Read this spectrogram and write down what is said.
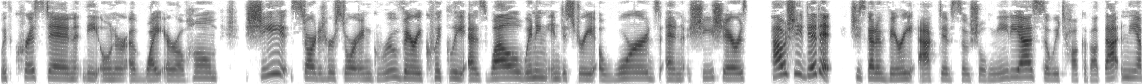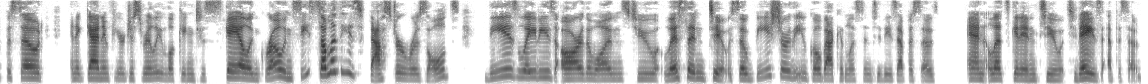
with Kristen, the owner of White Arrow Home. She started her store and grew very quickly as well, winning industry awards. And she shares how she did it. She's got a very active social media. So we talk about that in the episode. And again, if you're just really looking to scale and grow and see some of these faster results, these ladies are the ones to listen to. So be sure that you go back and listen to these episodes. And let's get into today's episode.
